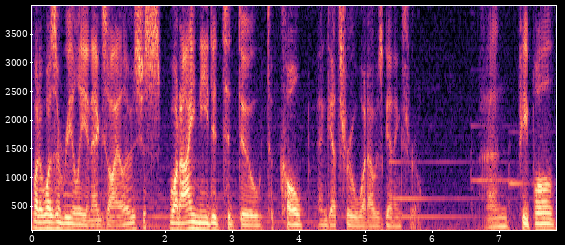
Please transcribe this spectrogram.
but it wasn't really an exile. It was just what i needed to do to cope and get through what i was getting through. And people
